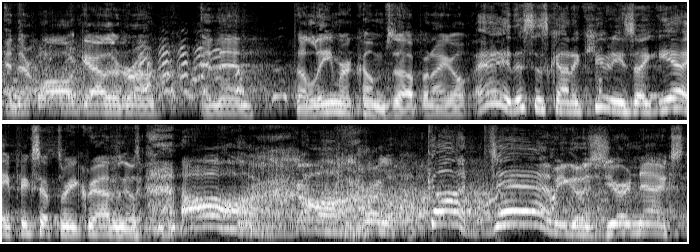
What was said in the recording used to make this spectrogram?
And they're all gathered around. And then the lemur comes up and I go, hey, this is kind of cute. And he's like, yeah. He picks up three crabs and goes, oh, oh. God damn. He goes, you're next.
